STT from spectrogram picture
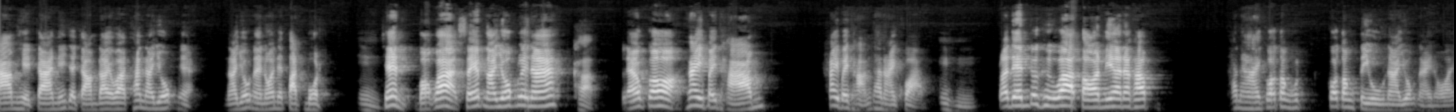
ตามเหตุการณ์นี้จะจำได้ว่าท่านนายกเนี่ยนายกนายน้อยเนี่ยตัดบทอืมเช่น บอกว่าเซฟนายกเลยนะครับ แล้วก็ให้ไปถาม ให้ไปถามทนายความอือหือประเด็นก็คือว่าตอนเนี้ยนะครับ ทนายก็ต้องก็ต้องติวนายกนายน้อย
